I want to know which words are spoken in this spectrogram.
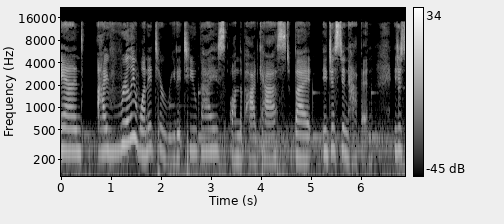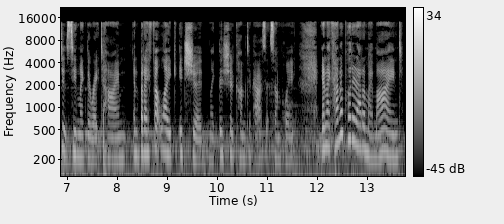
And I really wanted to read it to you guys on the podcast, but it just didn't happen. It just didn't seem like the right time. And but I felt like it should, like this should come to pass at some point. And I kind of put it out of my mind.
